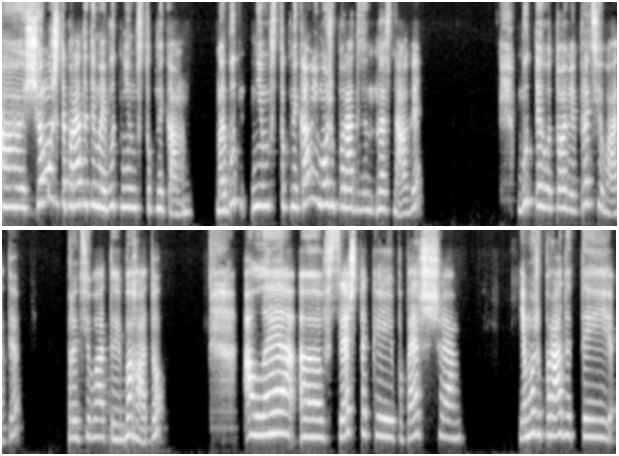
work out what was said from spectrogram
А що можете порадити майбутнім вступникам? Майбутнім вступникам я можу порадити наснаги. Будьте готові працювати, працювати багато, але е, все ж таки, по-перше, я можу порадити, е,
